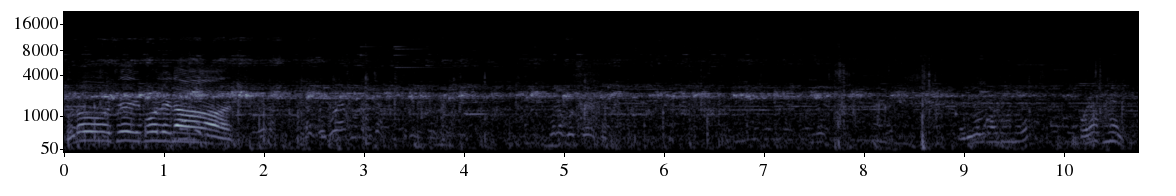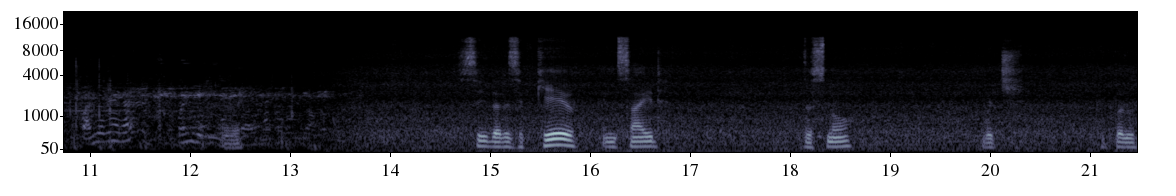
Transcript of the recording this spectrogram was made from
बोलो जय भोलेनाथ See, there is a cave inside the snow, which people,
